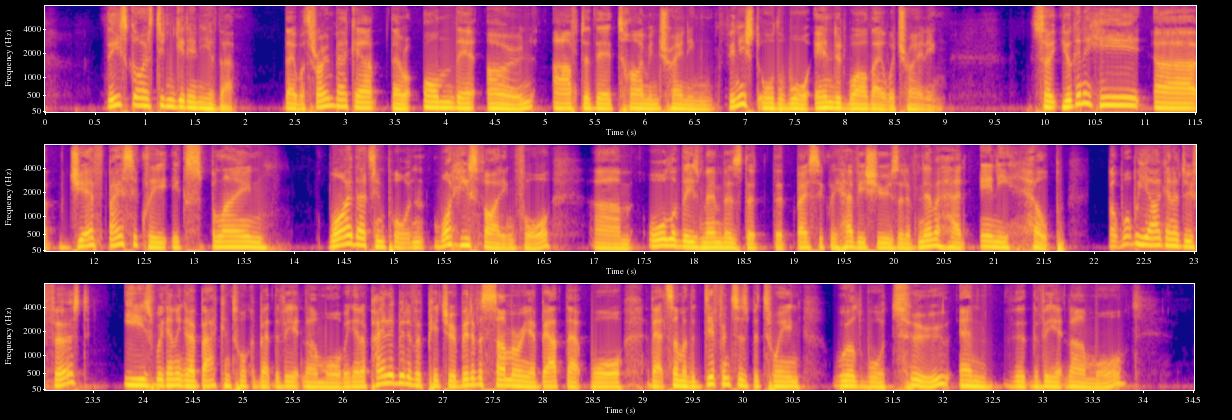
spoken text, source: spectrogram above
These guys didn't get any of that. They were thrown back out. They were on their own after their time in training finished or the war ended while they were training. So you're going to hear uh, Jeff basically explain why that's important, what he's fighting for. Um, all of these members that that basically have issues that have never had any help. But what we are going to do first is we're going to go back and talk about the Vietnam War. We're going to paint a bit of a picture, a bit of a summary about that war, about some of the differences between World War II and the, the Vietnam War.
